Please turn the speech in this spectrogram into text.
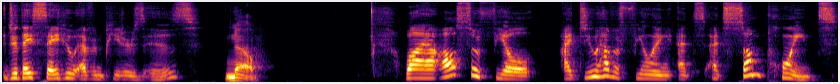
Do they say who Evan Peters is? No. Well, I also feel I do have a feeling at at some point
